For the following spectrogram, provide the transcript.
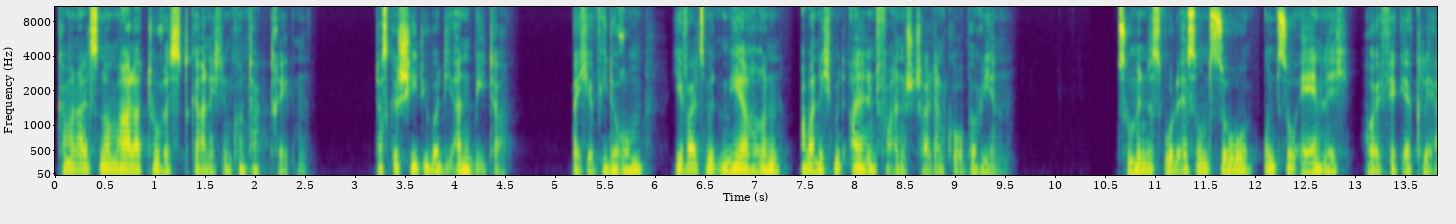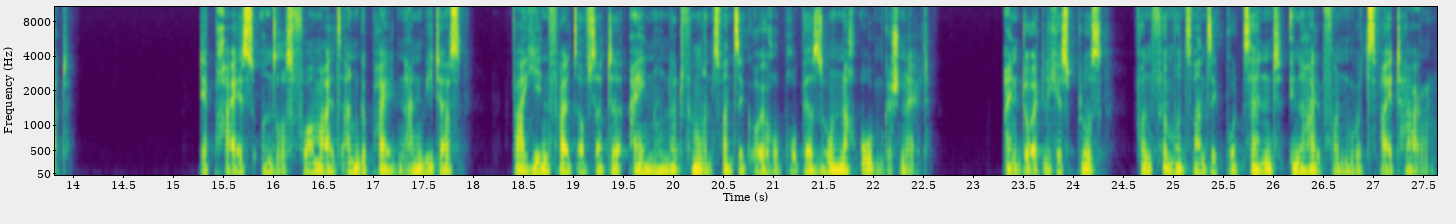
kann man als normaler Tourist gar nicht in Kontakt treten. Das geschieht über die Anbieter, welche wiederum jeweils mit mehreren, aber nicht mit allen Veranstaltern kooperieren. Zumindest wurde es uns so und so ähnlich häufig erklärt. Der Preis unseres vormals angepeilten Anbieters war jedenfalls auf satte 125 Euro pro Person nach oben geschnellt. Ein deutliches Plus von 25 Prozent innerhalb von nur zwei Tagen.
